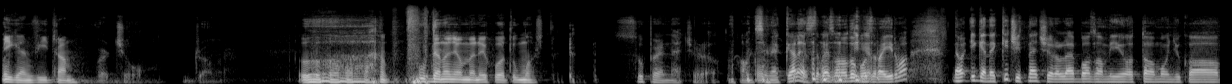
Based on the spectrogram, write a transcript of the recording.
Igen, V-drum. Virtual fú, de nagyon menők voltunk most. Supernatural hangszínekkel, ez, ez van a dobozra írva. Na, igen, egy kicsit natural az, ami ott a, mondjuk a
